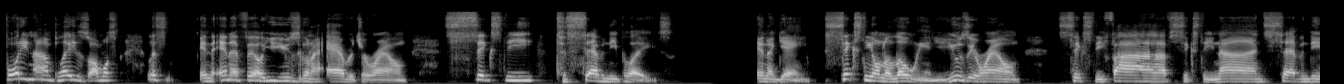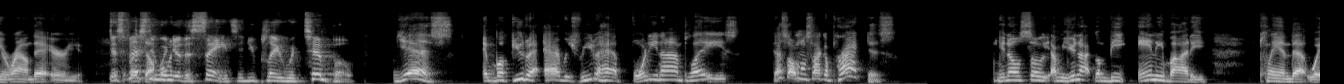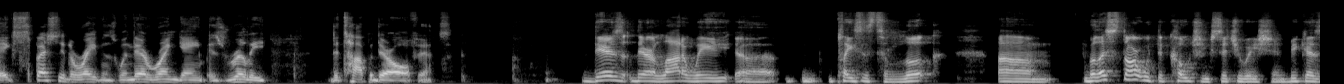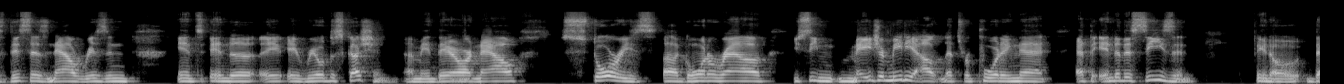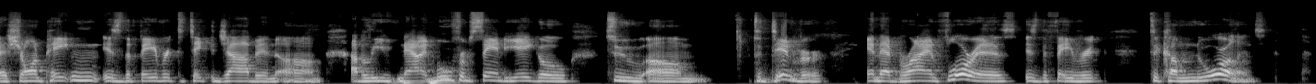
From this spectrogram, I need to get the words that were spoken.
49 plays is almost listen, in the NFL, you usually gonna average around 60 to 70 plays in a game. 60 on the low end. You're usually around 65, 69, 70, around that area. Especially when you're the Saints and you play with tempo. Yes. And but for you to average, for you to have 49 plays, that's almost like a practice. You know, so I mean, you're not going to beat anybody playing that way, especially the Ravens when their run game is really the top of their offense. There's there are a lot of way uh, places to look, um, but let's start with the coaching situation because this has now risen into, into a, a real discussion. I mean, there are now stories uh, going around. You see major media outlets reporting that at the end of the season, you know, that Sean Payton is the favorite to take the job. And um, I believe now it moved from San Diego to um, to Denver, and that Brian Flores is the favorite to come to New Orleans.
